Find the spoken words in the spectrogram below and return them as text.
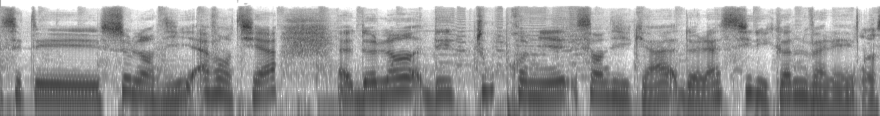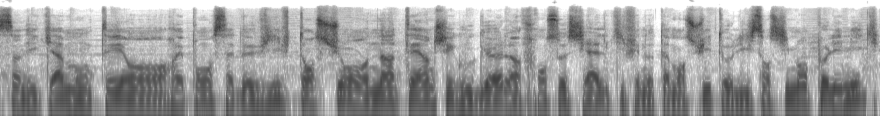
c'était ce lundi, avant-hier, de l'un des tout premiers syndicats de la Silicon Valley. Un syndicat monté en réponse à de vives tensions en interne chez Google, un front social qui fait notamment suite au licenciement polémique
